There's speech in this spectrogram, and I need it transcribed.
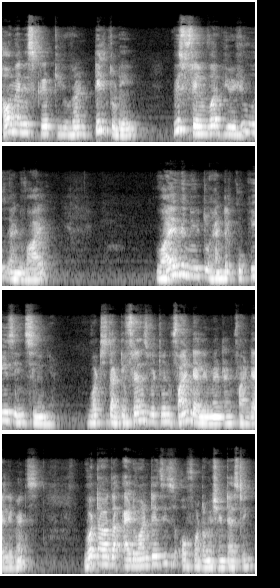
how many scripts you run till today, which framework you use and why, why we need to handle cookies in Selenium, what's the difference between find element and find elements, what are the advantages of automation testing,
